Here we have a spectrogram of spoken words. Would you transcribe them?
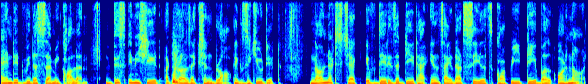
end it with a semicolon. This initiate a transaction block. Execute it. Now let's check if there is a data inside our sales copy table or not.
